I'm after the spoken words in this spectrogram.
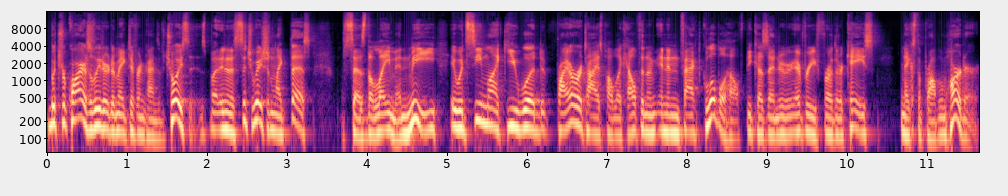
which requires a leader to make different kinds of choices. But in a situation like this, says the layman, me, it would seem like you would prioritize public health and, and in fact, global health, because every further case makes the problem harder.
